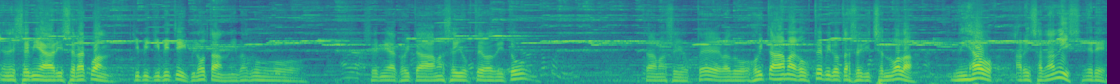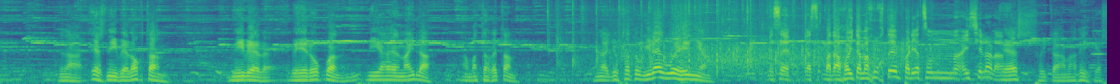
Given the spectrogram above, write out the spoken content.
ene semia ari zerakoan, tipi-tipitik pilotan, ni badu semiak hoita amasei urte bat ditu, eta amasei urte, badu hoita hamar urte pilota segitzen duela. Ni hau, ari izan aniz, ere, Dena, ez nibel hortan, nibel beherokoan, bigarren maila, amatorretan. Dena, jostatu gira gu eginean. Eze, jaz, bada hoita mar urte pariatzen aiziela, la? Ez, hoita hamarrik, ez.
